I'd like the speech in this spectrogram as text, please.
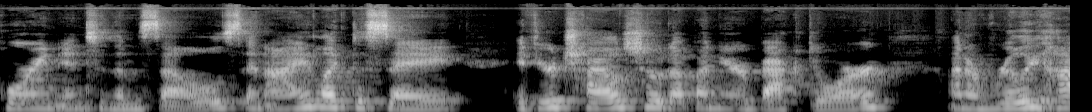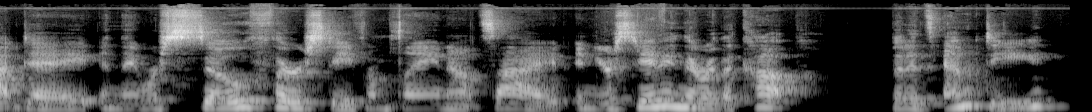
pouring into themselves. And I like to say, if your child showed up on your back door on a really hot day and they were so thirsty from playing outside and you're standing there with a cup but it's empty,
